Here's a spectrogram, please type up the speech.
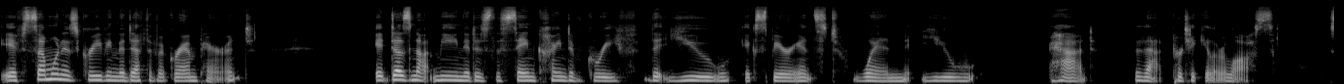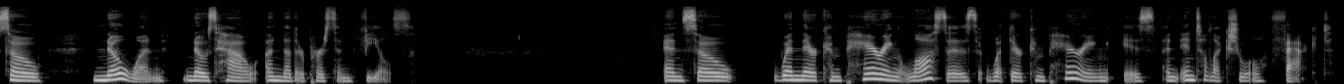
if someone is grieving the death of a grandparent, it does not mean it is the same kind of grief that you experienced when you had that particular loss. So, no one knows how another person feels. And so, when they're comparing losses, what they're comparing is an intellectual fact.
